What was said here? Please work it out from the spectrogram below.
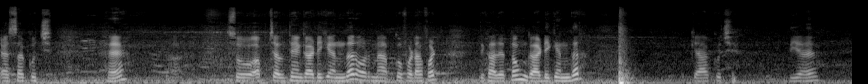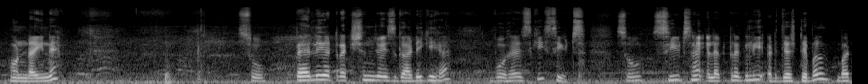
ऐसा कुछ है। सो so, अब चलते हैं गाड़ी के अंदर और मैं आपको फटाफट दिखा देता हूँ गाड़ी के अंदर क्या कुछ दिया है होंडाई ने। सो so, पहली अट्रैक्शन जो इस गाड़ी की है वो है इसकी सीट्स सो सीट्स हैं electrically adjustable but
